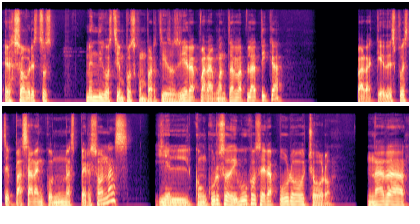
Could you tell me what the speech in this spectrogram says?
Era sobre estos mendigos tiempos compartidos. Y era para aguantar la plática. Para que después te pasaran con unas personas. Y el concurso de dibujos era puro choro. Nada.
